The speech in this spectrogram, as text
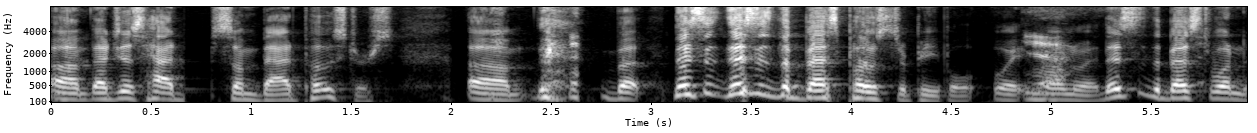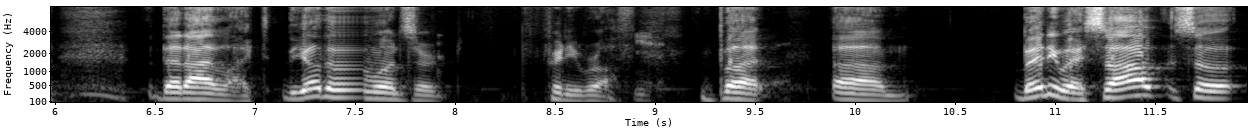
um, that just had some bad posters. Um, but this is this is the best poster, people. Wait, Yeah. This is the best one that I liked. The other ones are pretty rough. Yeah. But um, but anyway, so I, so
